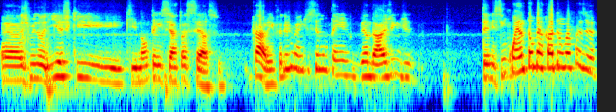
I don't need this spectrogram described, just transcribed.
é, as minorias que, que não têm certo acesso. Cara, infelizmente, se não tem vendagem de tênis 50, o mercado não vai fazer.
